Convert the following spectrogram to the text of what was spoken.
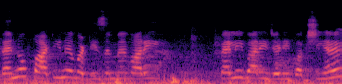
ਮੈਨੂੰ ਪਾਰਟੀ ਨੇ ਵੱਡੀ ਜ਼ਿੰਮੇਵਾਰੀ, ਪਹਿਲੀ ਵਾਰੀ ਜਿਹੜੀ ਬਖਸ਼ੀ ਹੈ।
